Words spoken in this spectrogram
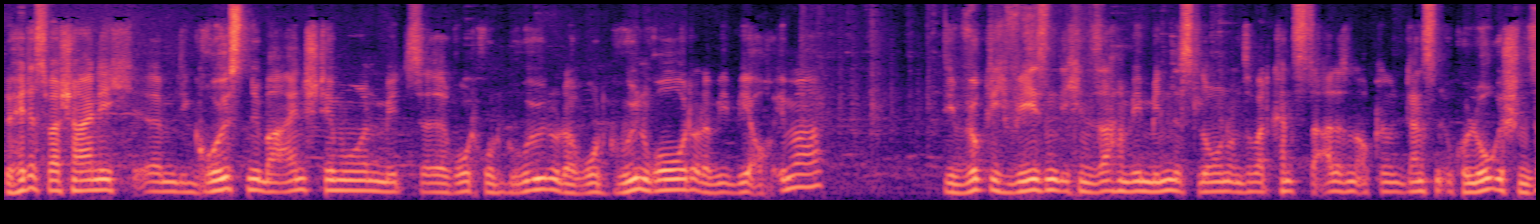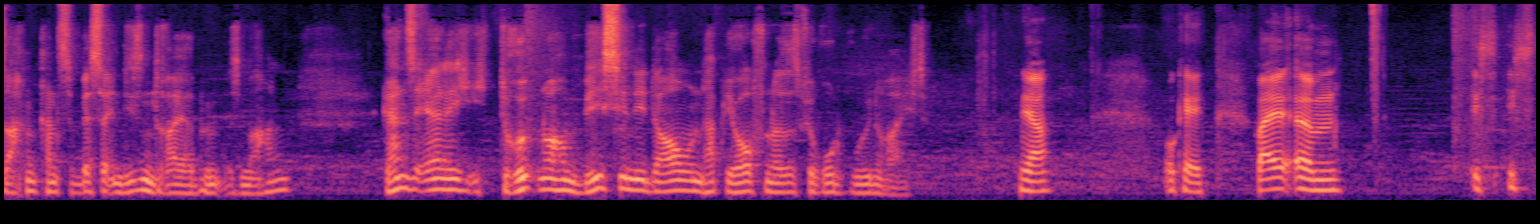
Du hättest wahrscheinlich ähm, die größten Übereinstimmungen mit äh, Rot-Rot-Grün oder Rot-Grün-Rot oder wie, wie auch immer die wirklich wesentlichen Sachen wie Mindestlohn und so was kannst du alles und auch die ganzen ökologischen Sachen kannst du besser in diesem Dreierbündnis machen. Ganz ehrlich, ich drücke noch ein bisschen die Daumen und habe die Hoffnung, dass es für Rot-Grün reicht. Ja, okay. Weil ähm, ich, ich,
